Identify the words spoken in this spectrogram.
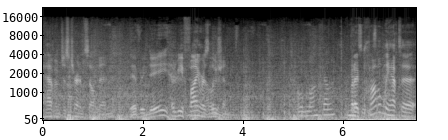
have him just turn himself in. Every day. It would be a fine resolution. Old Longfellow? But I'd probably have to,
